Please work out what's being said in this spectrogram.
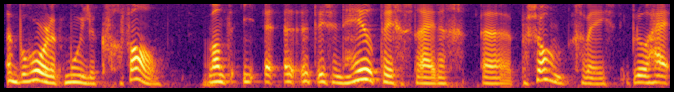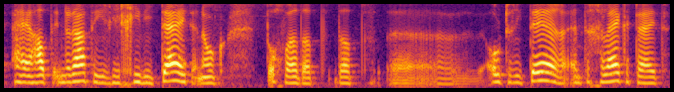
een behoorlijk moeilijk geval. Want eh, eh, het is een heel tegenstrijdig eh, persoon geweest. Ik bedoel, hij, hij had inderdaad die rigiditeit en ook toch wel dat, dat autoritaire. En tegelijkertijd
